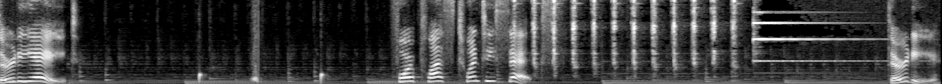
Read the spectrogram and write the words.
38. 4 plus 26. 30.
